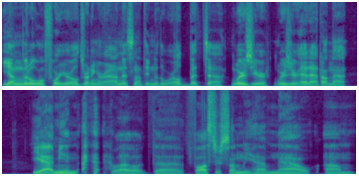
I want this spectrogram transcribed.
young little four year olds running around. That's not the end of the world. But uh, where's your where's your head at on that? Yeah, I mean, well, the foster son we have now, um,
